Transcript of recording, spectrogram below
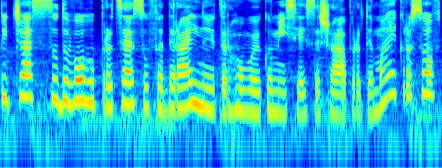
Під час судового процесу Федеральної торгової комісії США проти Microsoft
